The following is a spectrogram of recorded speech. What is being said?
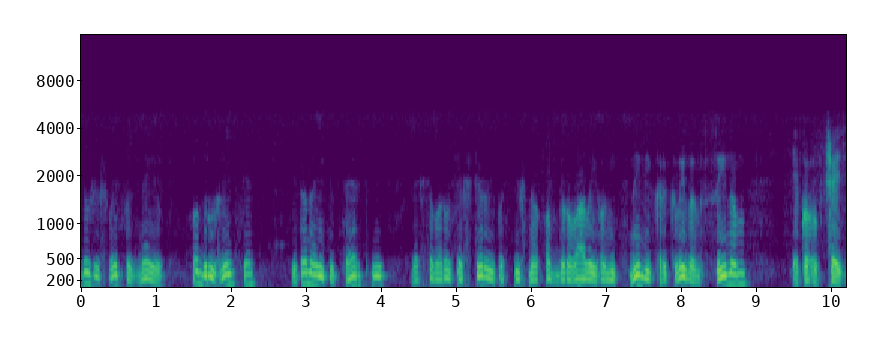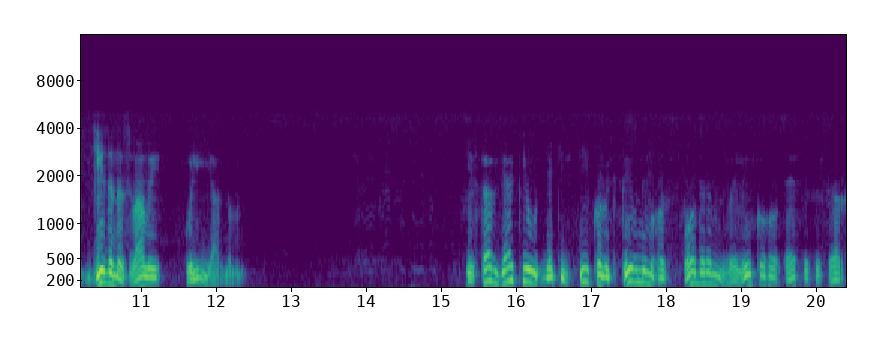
дуже швидко з нею одружився, і то навіть у церкві, за що Маруся щиро і поспішно обдарувала його міцним і крикливим сином, якого в честь діда назвали Уліяном. І став Яків, як і всі, колективним господарем Великого СССР,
